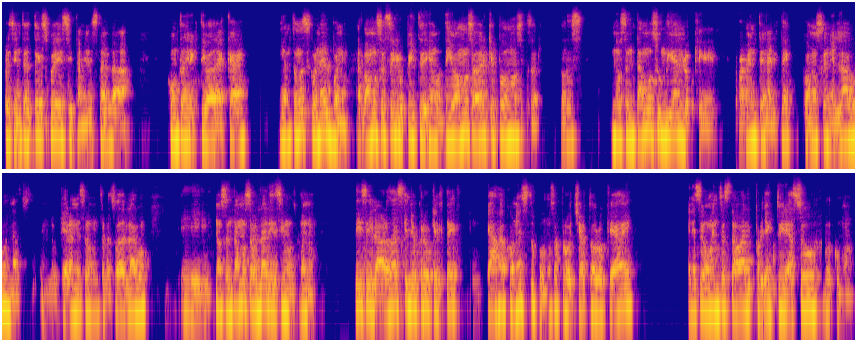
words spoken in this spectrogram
presidente de TechSpace y también está en la junta directiva de acá. Y entonces con él, bueno, armamos ese grupito y dijimos, di, vamos a ver qué podemos hacer. Entonces nos sentamos un día en lo que probablemente en el TEC conocen el lago, en, en, lo que era en ese momento la ciudad del lago, y nos sentamos a hablar y decimos, bueno, dice, y la verdad es que yo creo que el TEC encaja con esto, podemos aprovechar todo lo que hay. En ese momento estaba el proyecto Irazú como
